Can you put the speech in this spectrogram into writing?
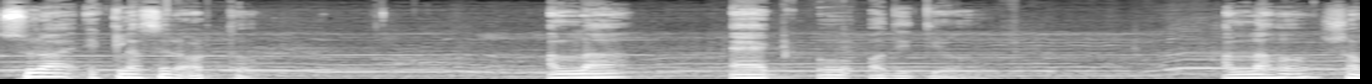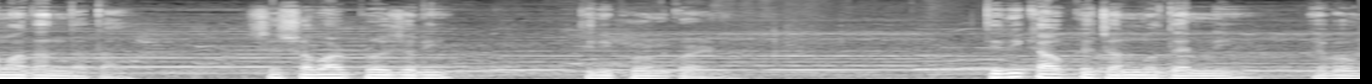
সুরা এক্লাসের অর্থ, আল্লাহ এক ও অদ্বিতীয়। আল্লাহ সমাধানদাতা, সে সবার প্রয়োজনই তিনি পূরণ করেন। তিনি কাউকে জন্ম দেননি এবং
